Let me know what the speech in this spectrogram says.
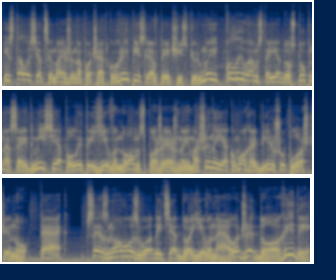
І сталося це майже на початку гри після втечі з тюрми, коли вам стає доступна сайд-місія полити гівном з пожежної машини якомога більшу площину. Так. Все знову зводиться до гівна, отже, до огиди.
